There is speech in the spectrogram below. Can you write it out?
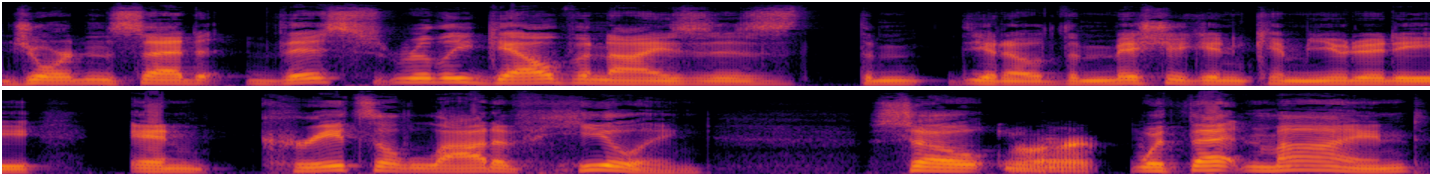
Jordan said this really galvanizes the you know the Michigan community and creates a lot of healing. So right. with that in mind,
